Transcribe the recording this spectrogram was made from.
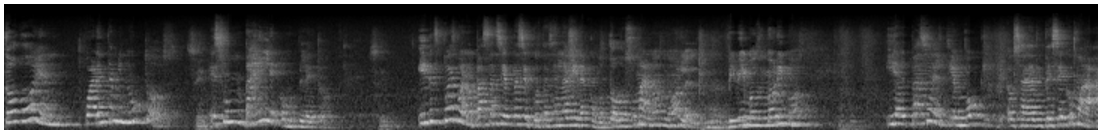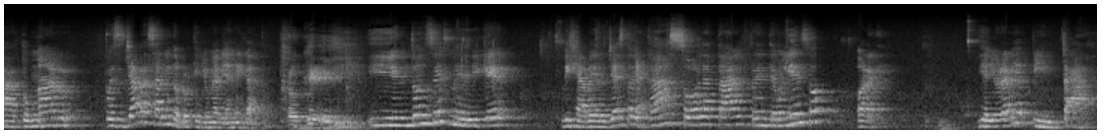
Todo en 40 minutos. Sí, Es un baile completo. sí. Y después, bueno, pasan ciertas circunstancias en la vida, como todos humanos, ¿no? Vivimos y morimos. Y al paso del tiempo, o sea, empecé como a, a tomar, pues ya abrazar mi dolor que yo me había negado. Ok. Y entonces me dediqué, dije, a ver, ya estoy acá, sola, tal, frente a un lienzo, órale. Y a llorar y a pintar.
